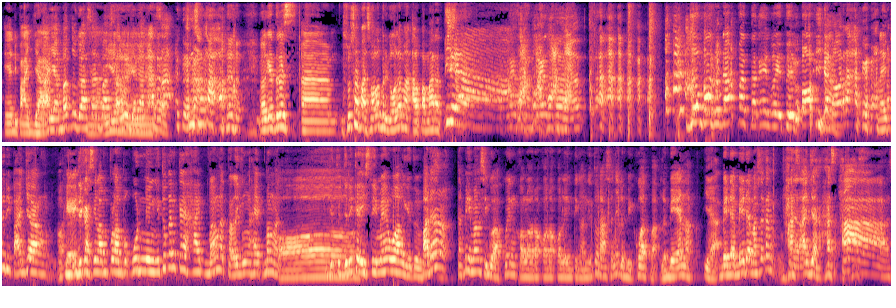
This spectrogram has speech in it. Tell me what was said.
Ya dipajang. Gaya banget tuh gasan bahasa iya, lu iya. Jagakarsa. Susah pak. Oke terus em, susah pak soalnya bergaul sama Alfamaret. Iya. Gue baru dapat makanya gue itu. Oh iya, norak. Nah itu dipajang. Oke. Dikasih lampu-lampu kuning itu kan kayak hype banget, pak. lagi nge-hype banget. Oh. Gitu jadi kayak istimewa gitu. Padahal, tapi emang sih gue akuin kalau rokok-rokok lintingan itu rasanya lebih kuat pak, lebih enak. Iya. Beda-beda, maksudnya kan khas ada- aja, khas. Khas.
